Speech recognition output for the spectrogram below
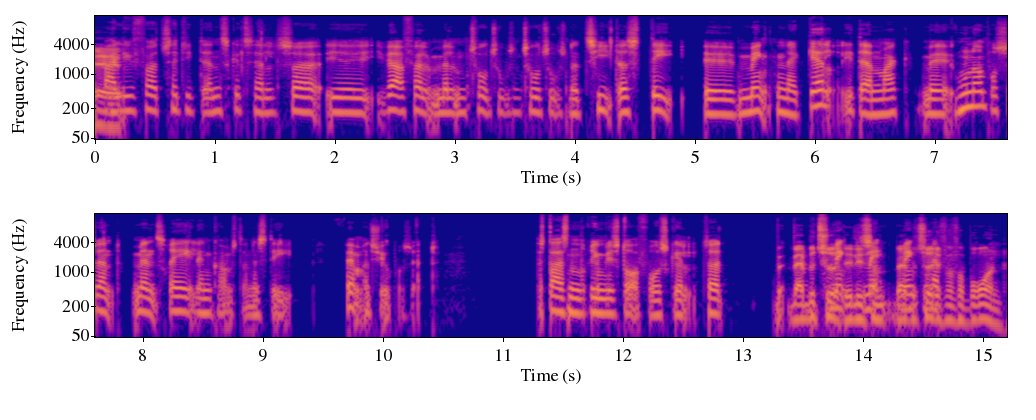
Øh, Bare lige for at tage de danske tal, så øh, i hvert fald mellem 2000 og 2010, der steg øh, mængden af gæld i Danmark med 100%, mens realindkomsterne steg 25%. Altså, der er sådan en rimelig stor forskel. Så hvad betyder det ligesom? Hvad betyder det for forbrugeren?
